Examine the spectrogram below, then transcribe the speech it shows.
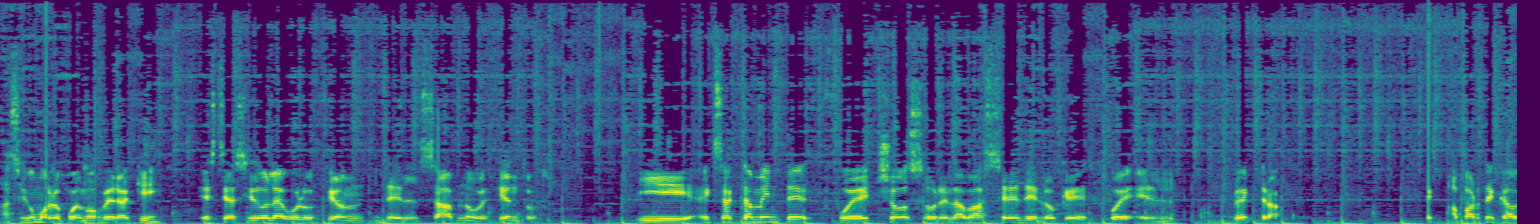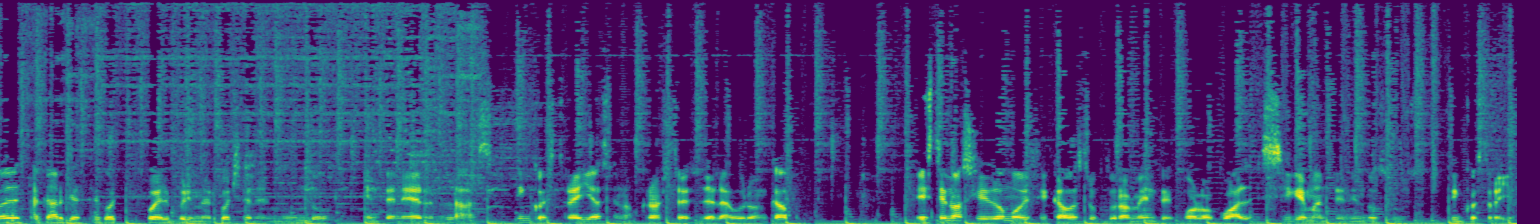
Así como lo podemos ver aquí, este ha sido la evolución del Saab 900. Y exactamente fue hecho sobre la base de lo que fue el Vectra. Aparte cabe destacar que este coche fue el primer coche en el mundo en tener las 5 estrellas en los crash tests de la Euro NCAP. Este no ha sido modificado estructuralmente, por lo cual sigue manteniendo sus 5 estrellas.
